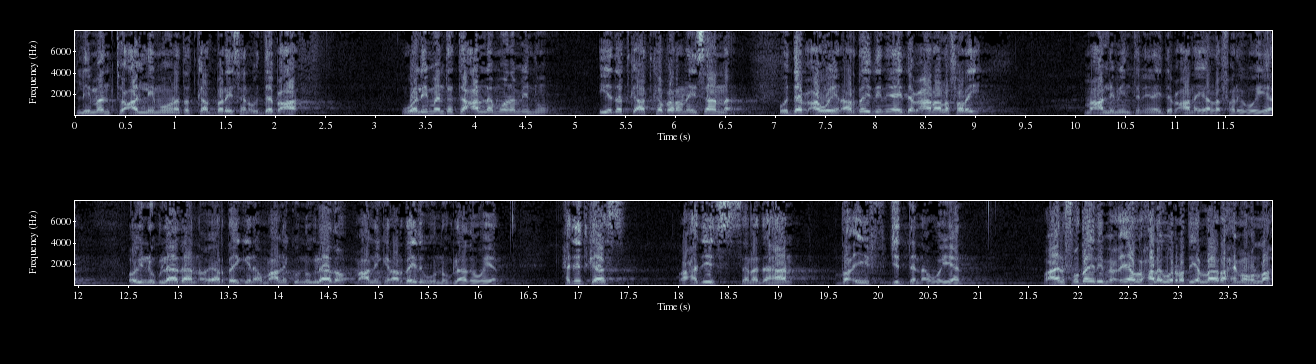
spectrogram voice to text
liman tucallimuuna dadka aad baraysaan udabca. Waliman tatacalamuuna minhu iyo dadka aad ka baranaysaanna udabca weyaan ardaydin inay dabcaana la faray macalimiintan inay dabcaan ayaa la faray weeyaan. Oy nuglaadaan oy ardaygiina macallinka u nuglaado macallinkiina ardayda uu nuglaado weeyaan. Xadiidkaas waa xadiid sanad ahaan daciif jiddan a weeyaan. Wacan fudayl ibni ciyaad waxaa laga weri radi allah raximah llah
